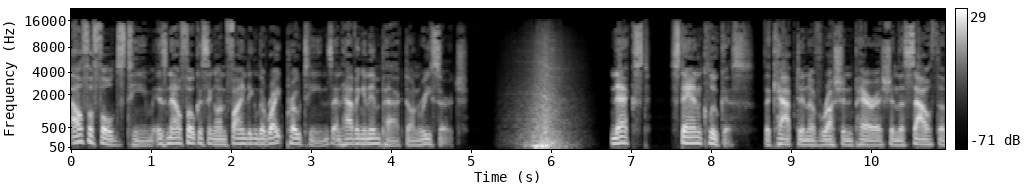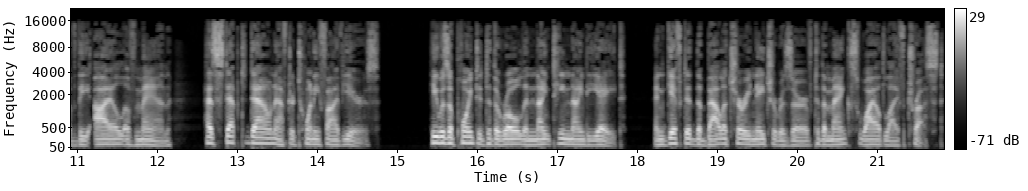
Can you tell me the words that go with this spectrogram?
AlphaFold's team is now focusing on finding the right proteins and having an impact on research. Next, Stan Clucas, the captain of Rushen parish in the south of the Isle of Man, has stepped down after 25 years. He was appointed to the role in 1998 and gifted the Ballachurry Nature Reserve to the Manx Wildlife Trust.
